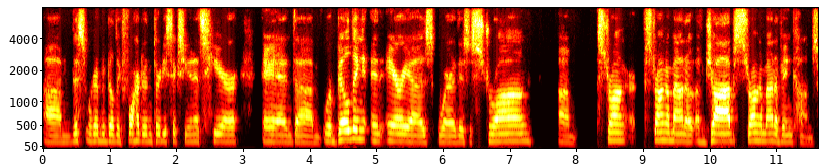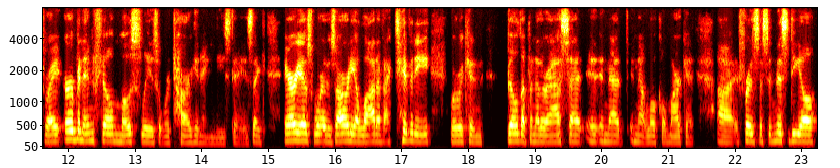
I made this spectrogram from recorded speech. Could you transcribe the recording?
Um, this we're going to be building 436 units here, and um, we're building in areas where there's a strong um, strong strong amount of, of, jobs strong amount of incomes right urban infill mostly is what we're targeting these days like areas where there's already a lot of activity where we can build up another asset in, in that in that local market uh, for instance in this deal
